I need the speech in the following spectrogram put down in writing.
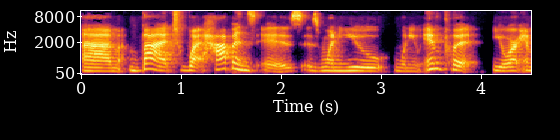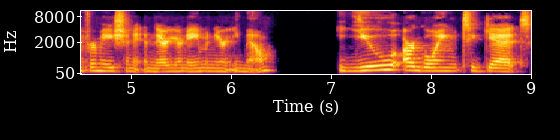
Um, but what happens is, is when you when you input your information in there, your name and your email, you are going to get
